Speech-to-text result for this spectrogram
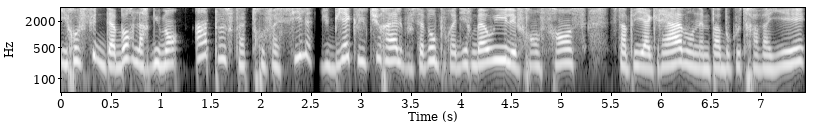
il refute d'abord l'argument un peu trop facile du biais culturel. Vous savez, on pourrait dire bah oui, les Francs en France, c'est un pays agréable, on n'aime pas beaucoup travailler,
